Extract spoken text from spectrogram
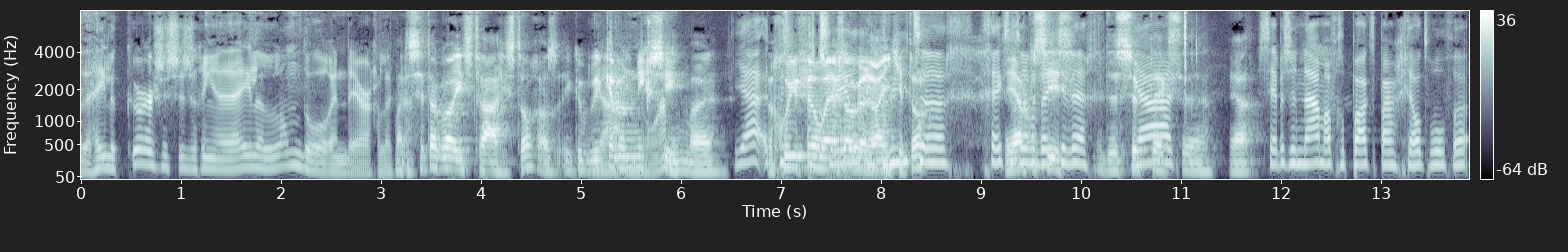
de hele cursussen, ze gingen het hele land door en dergelijke. Maar er zit ook wel iets tragisch, toch? Als, ik, ik Ja, heb hem nog niet gezien, maar... Ja, Een goede film heeft ook een randje, toch? geeft het ja, wel een beetje weg. De subtekst, Ja, eh, ja. Ze hebben zijn naam afgepakt, een paar geldwolven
